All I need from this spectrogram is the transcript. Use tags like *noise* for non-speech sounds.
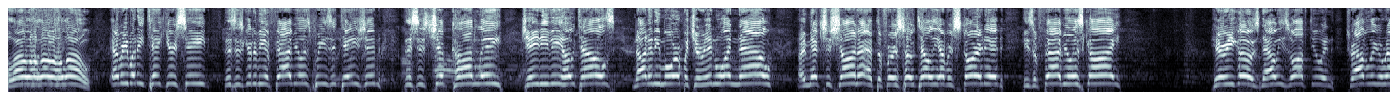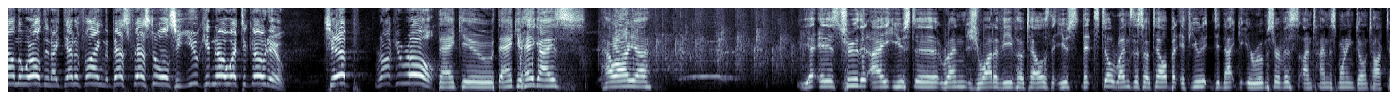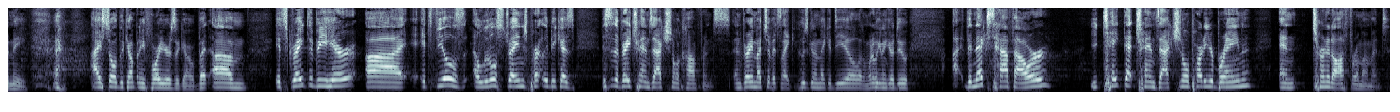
Hello, hello, hello. Everybody take your seat. This is going to be a fabulous presentation. This is Chip Conley, JDV Hotels. Not anymore, but you're in one now. I met Shoshana at the first hotel he ever started. He's a fabulous guy. Here he goes. Now he's off doing traveling around the world and identifying the best festivals so you can know what to go to. Chip, rock and roll. Thank you. Thank you. Hey, guys. How are you? Yeah, it is true that I used to run Joie de Vivre hotels that used that still runs this hotel. But if you did not get your room service on time this morning, don't talk to me. *laughs* I sold the company four years ago, but um, it's great to be here. Uh, it feels a little strange, partly because this is a very transactional conference, and very much of it's like who's going to make a deal and what are we going to go do. I, the next half hour, you take that transactional part of your brain and turn it off for a moment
